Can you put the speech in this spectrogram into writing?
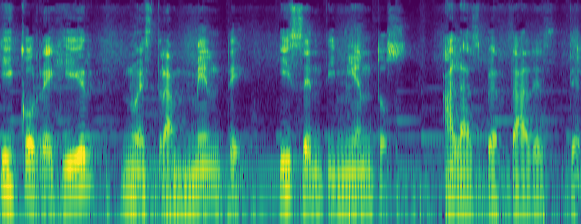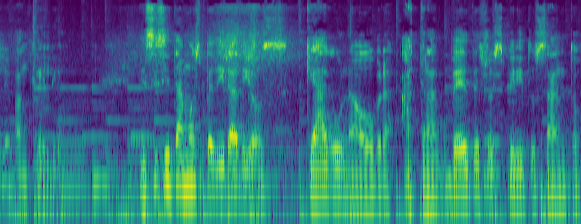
y corregir nuestra mente y sentimientos a las verdades del Evangelio. Necesitamos pedir a Dios que haga una obra a través de su Espíritu Santo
